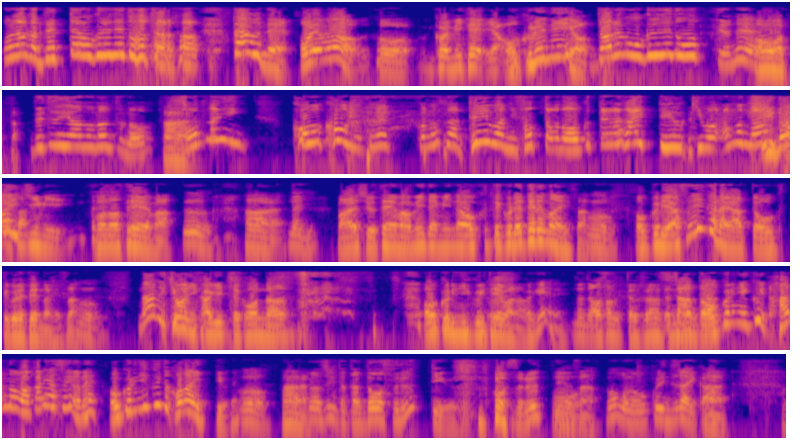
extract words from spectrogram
俺なんか絶対送れねえと思ったからさ、多分ね、俺も、こう、これ見て、いや、送れねえよ、誰も送れねえと思ってよね。思った。別にあの、なんつうの、はいそんなにこのコーナーね、このさ、テーマに沿ったものを送ってくださいっていう気もあんまないひどい君、このテーマ。うん。はい。何？毎週テーマ見てみんな送ってくれてるのにさ、うん。送りやすいからやって送ってくれてんのにさ、うん。なんで今日に限ってこんな、送りにくいテーマなわけね。なんで朝起きたらフランス人ちゃんと送りにくいと、反応分かりやすいよね。送りにくいと来ないっていうね。うん。フはランス人だったらどうするっていう。い。どうするっていうさ。うん。僕の送りづらいかはい。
